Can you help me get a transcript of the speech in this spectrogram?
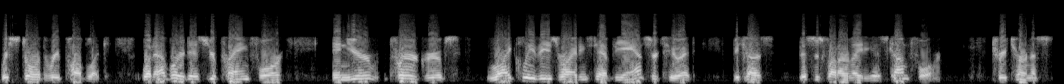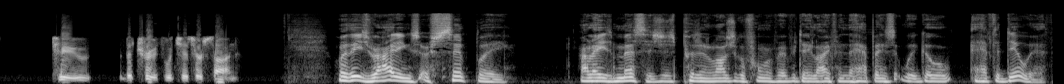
restore the republic, whatever it is you're praying for in your prayer groups. Likely, these writings have the answer to it, because this is what Our Lady has come for to return us to the truth, which is her Son. Well, these writings are simply Our Lady's messages put in a logical form of everyday life and the happenings that we go and have to deal with,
